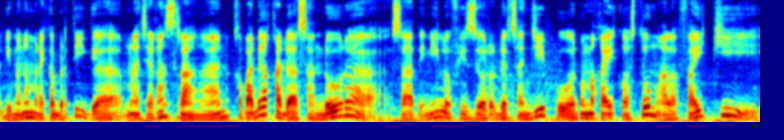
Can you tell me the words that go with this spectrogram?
di mana mereka bertiga melancarkan serangan kepada Kada Sandora. Saat ini Luffy, Zoro, dan Sanji pun memakai kostum ala Vaiki.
